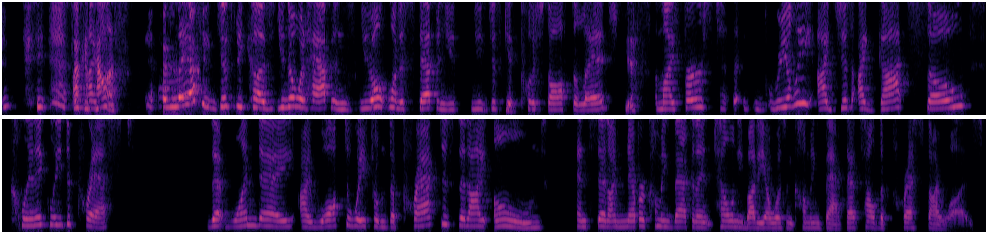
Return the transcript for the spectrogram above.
so I, tell us. I'm laughing just because you know what happens. You don't want to step and you you just get pushed off the ledge. Yes. My first, really, I just I got so clinically depressed that one day I walked away from the practice that I owned and said I'm never coming back, and I didn't tell anybody I wasn't coming back. That's how depressed I was.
